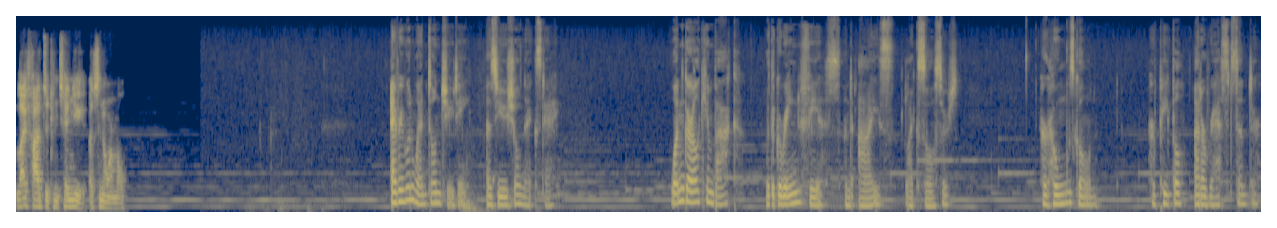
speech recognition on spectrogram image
life had to continue as normal. Everyone went on duty as usual next day. One girl came back with a green face and eyes like saucers. Her home was gone, her people at a rest centre.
